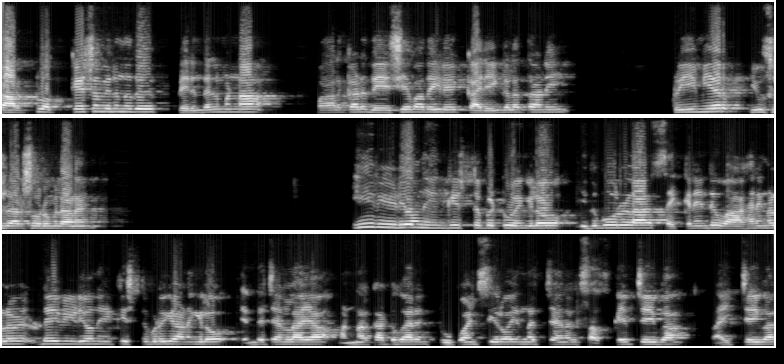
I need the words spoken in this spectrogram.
കറക്റ്റ് ലൊക്കേഷൻ വരുന്നത് പെരിന്തൽമണ്ണ പാലക്കാട് ദേശീയപാതയിലെ കരിങ്കലത്താണ്. പ്രീമിയർ യൂസ്ഡ് കാർ ഷോറൂമിലാണ് ഈ വീഡിയോ നിങ്ങൾക്ക് ഇഷ്ടപ്പെട്ടുവെങ്കിലോ ഇതുപോലുള്ള സെക്കൻഡ് ഹാൻഡ് വാഹനങ്ങളുടെ വീഡിയോ നിങ്ങൾക്ക് ഇഷ്ടപ്പെടുകയാണെങ്കിലോ എന്റെ ചാനലായ മണ്ണാർക്കാട്ടുകാരൻ ടു പോയിന്റ് സീറോ എന്ന ചാനൽ സബ്സ്ക്രൈബ് ചെയ്യുക ലൈക്ക് ചെയ്യുക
